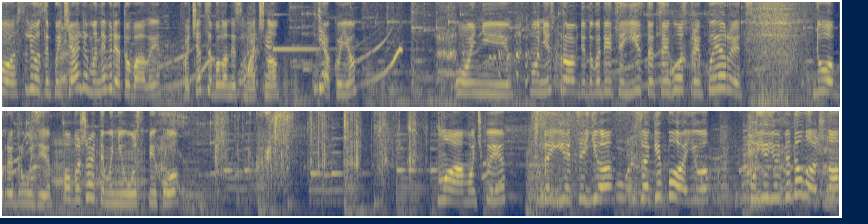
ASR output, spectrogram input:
О, сльози печалі мене врятували. Хоча це було несмачно. Дякую. Ой, ні. Мені справді доведеться їсти цей гострий перець. Добре, друзі, побажайте мені успіху. Мамочки, здається, я закипаю. Ой-ой-ой, бідолашно.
